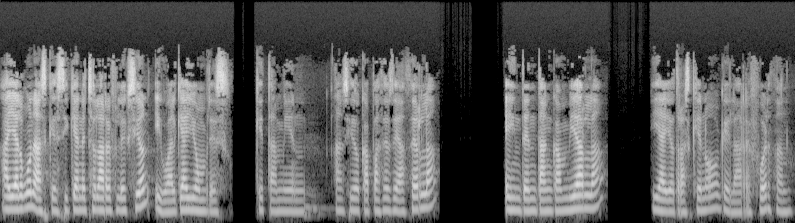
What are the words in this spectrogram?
hay algunas que sí que han hecho la reflexión, igual que hay hombres que también han sido capaces de hacerla e intentan cambiarla, y hay otras que no, que la refuerzan.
